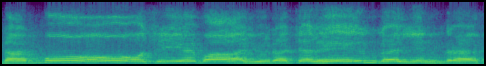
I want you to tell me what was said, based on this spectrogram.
धर्मोऽसि वायुरचलेन्द्र इन्द्रः।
